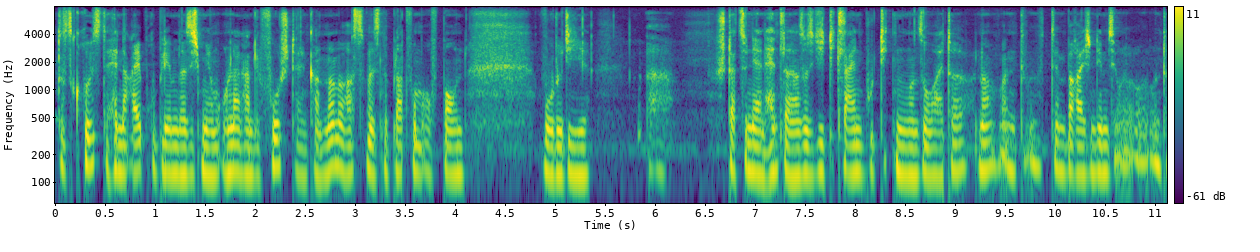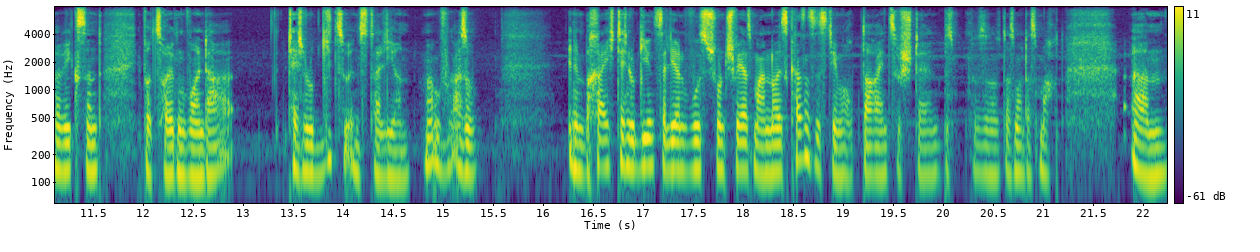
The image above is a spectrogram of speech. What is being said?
das größte Henne-Ei-Problem, das ich mir im Onlinehandel vorstellen kann. Ne? Du hast, willst eine Plattform aufbauen, wo du die äh, stationären Händler, also die, die kleinen Boutiquen und so weiter, ne? und den Bereich, in dem sie unterwegs sind, überzeugen wollen, da Technologie zu installieren. Ne? Also in einem Bereich Technologie installieren, wo es schon schwer ist, mal ein neues Kassensystem überhaupt da reinzustellen, bis, dass man das macht. Ähm,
